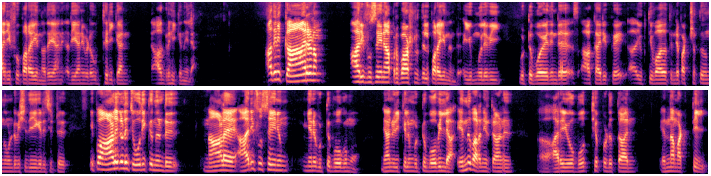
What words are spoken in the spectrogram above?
ആരിഫ് പറയുന്നത് ഞാൻ അത് ഞാനിവിടെ ഉദ്ധരിക്കാൻ ആഗ്രഹിക്കുന്നില്ല. അതിന് കാരണം ആരിഫ് ഹുസൈൻ ആ പ്രഭാഷണത്തിൽ പറയുന്നുണ്ട്. ഈ മൂലവി വിട്ടുപോയതിന്റെ ആ കാര്യമൊക്കെ യുക്തിവാദത്തിന്റെ പക്ഷത്ത് നിന്നുകൊണ്ട് വിശദീകരിച്ചിട്ട് ഇപ്പോൾ ആളുകൾ ചോദിക്കുന്നുണ്ട് നാളെ ആരിഫ് ഹുസൈനും ഇങ്ങനെ വിട്ടുപോകുമോ? ഞാൻ ഒരിക്കലും വിട്ടുപോവില്ല എന്ന് പറഞ്ഞിട്ടാണ് ആരെയോ ബോധ്യപ്പെടുത്താൻ എന്ന മട്ടിൽ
